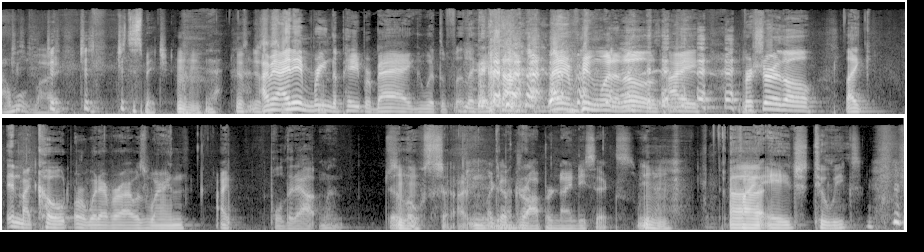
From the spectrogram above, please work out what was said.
I won't lie. Just, just, just a smidge. Yeah. Just- just I mean, I didn't bring the paper bag with the like. I stopped. I didn't bring one of those. I for sure though, like in my coat or whatever I was wearing, I pulled it out and went a little shot like did a my- dropper 96. Fine Uh, age, two weeks.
